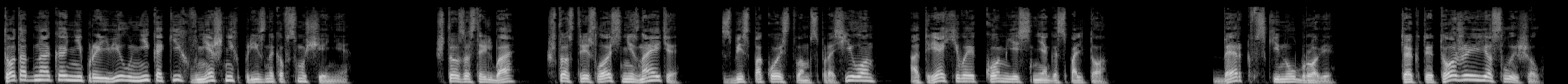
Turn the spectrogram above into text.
Тот, однако, не проявил никаких внешних признаков смущения. «Что за стрельба? Что стряслось, не знаете?» С беспокойством спросил он, отряхивая комья снега с пальто. Берг вскинул брови. «Так ты тоже ее слышал?»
